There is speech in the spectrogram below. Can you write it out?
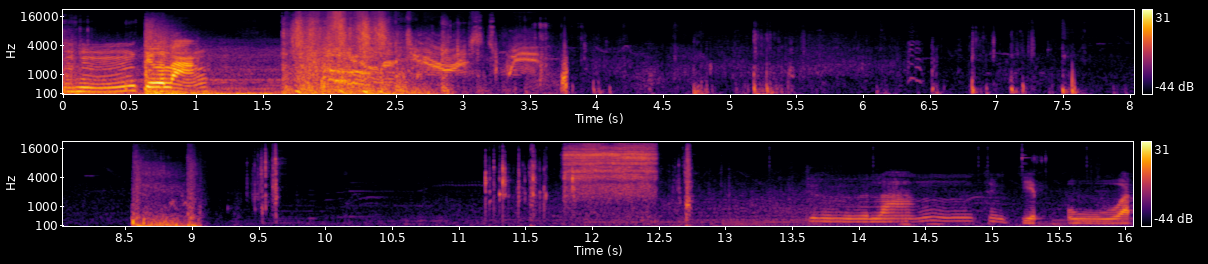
อื้อหือเจอหลัง เจอหลังจังเจ็บปวด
